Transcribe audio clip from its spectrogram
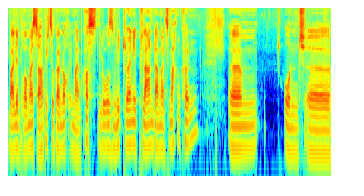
bei dem Braumeister habe ich sogar noch in meinem kostenlosen Midjourney-Plan damals machen können. Ähm, und äh,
